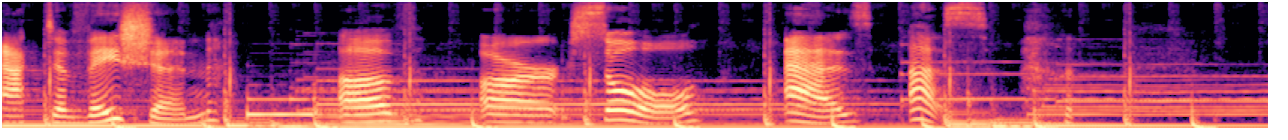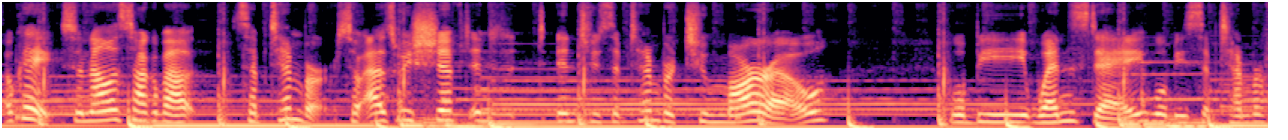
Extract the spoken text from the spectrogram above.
activation of our soul as us. okay, so now let's talk about September. So as we shift into, into September, tomorrow will be Wednesday, will be September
